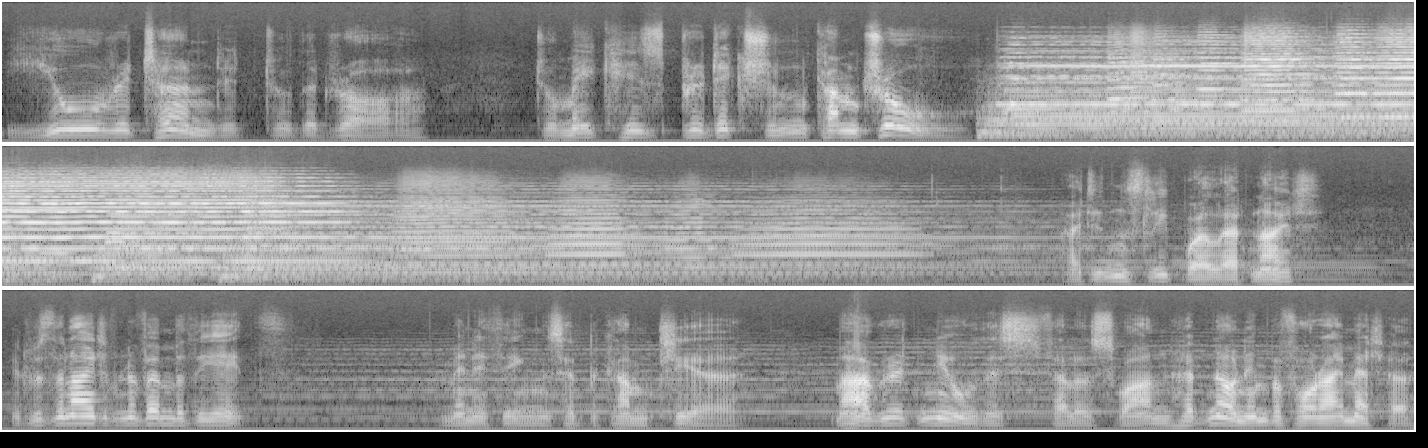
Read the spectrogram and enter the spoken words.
you returned it to the drawer to make his prediction come true. I didn't sleep well that night. It was the night of November the 8th. Many things had become clear. Margaret knew this fellow Swan, had known him before I met her.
